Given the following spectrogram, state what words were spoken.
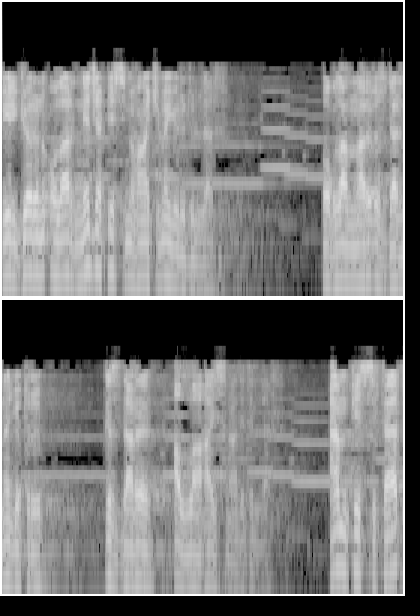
Bir görün onlar necə pis mühakimə yürüdürlər. Oğlanları özlərinə götürüb, qızları Allaha isnad edirlər. Ən pis sifət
